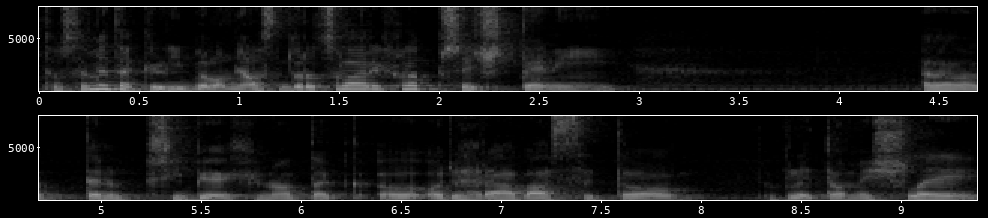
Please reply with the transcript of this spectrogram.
to se mi taky líbilo. Měla jsem to docela rychle přečtený. Eh, ten příběh, no, tak eh, odhrává se to v Litomyšli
